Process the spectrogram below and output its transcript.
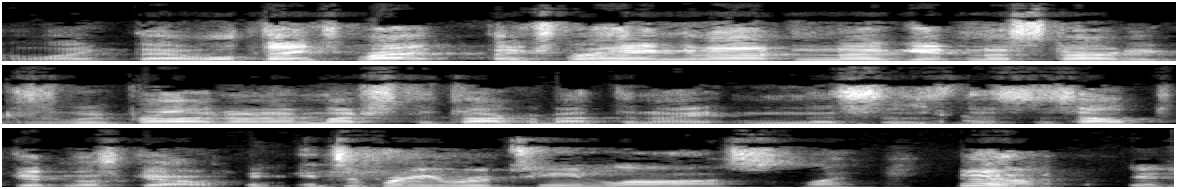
I like that. Well, thanks, Brett. Thanks for hanging out and uh, getting us started because we probably don't have much to talk about tonight, and this is yeah. this has helped getting us go. It's a pretty routine loss, like yeah. not,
